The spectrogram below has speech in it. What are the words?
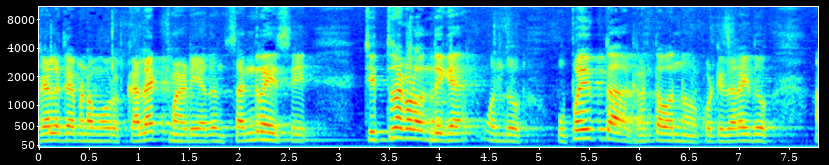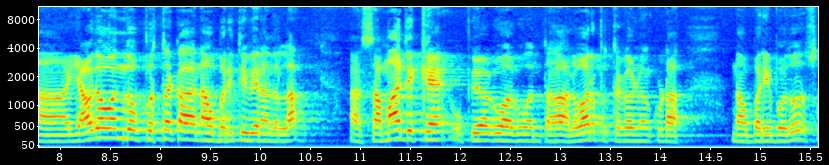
ಶೈಲಜಾ ಮೇಡಮ್ ಅವರು ಕಲೆಕ್ಟ್ ಮಾಡಿ ಅದನ್ನು ಸಂಗ್ರಹಿಸಿ ಚಿತ್ರಗಳೊಂದಿಗೆ ಒಂದು ಉಪಯುಕ್ತ ಗ್ರಂಥವನ್ನು ಕೊಟ್ಟಿದ್ದಾರೆ. ಇದು ಯಾವುದೋ ಒಂದು ಪುಸ್ತಕ ನಾವು ಬರಿತೀವಿ ಅನ್ನೋದಲ್ಲ ಸಮಾಜಕ್ಕೆ ಉಪಯೋಗವಾಗುವಂತಹ ಹಲವಾರು ಪುಸ್ತಕಗಳನ್ನು ಕೂಡ ನಾವು ಬರಿಬೋದು. ಸೊ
